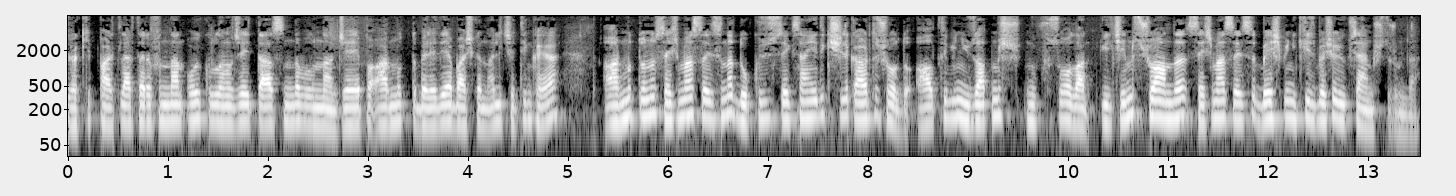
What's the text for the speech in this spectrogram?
rakip partiler tarafından oy kullanılacağı iddiasında bulunan CHP Armutlu Belediye Başkanı Ali Çetinkaya, Armutlu'nun seçmen sayısında 987 kişilik artış oldu. 6160 nüfusu olan ilçemiz şu anda seçmen sayısı 5205'e yükselmiş durumda.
